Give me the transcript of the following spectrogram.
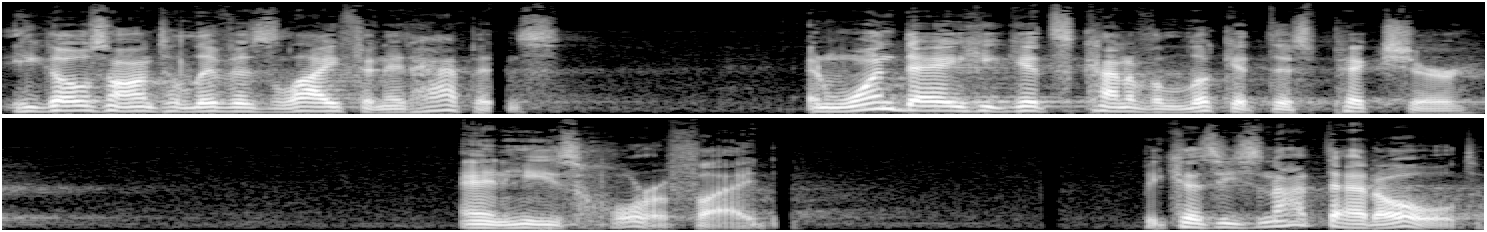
he goes on to live his life and it happens. And one day he gets kind of a look at this picture and he's horrified because he's not that old.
